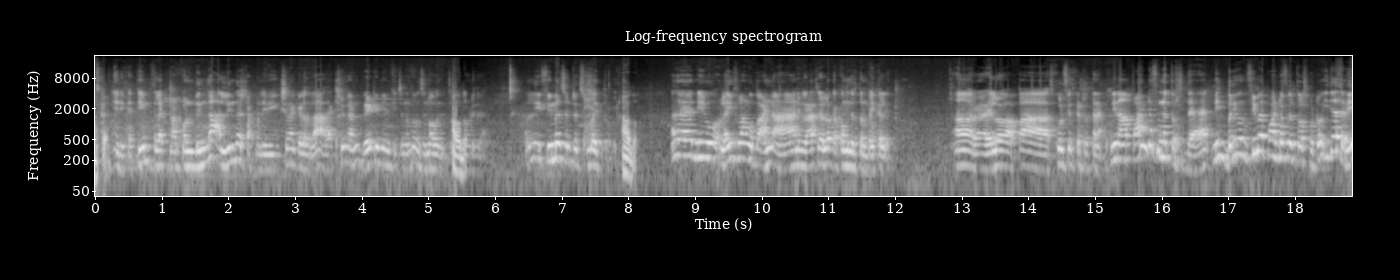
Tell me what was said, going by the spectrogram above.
ಓಕೆ ಇದಕ್ಕೆ ಥೀಮ್ ಸೆಲೆಕ್ಟ್ ಮಾಡ್ಕೊಂಡಿಂದ ಅಲ್ಲಿಂದ ಸ್ಟಾರ್ಟ್ ಮಾಡ್ತೀವಿ ಈ ಕ್ಷಣ ಕೇಳಿದ್ರಲ್ಲ ಅದು ಆಕ್ಚುಲಿ ನಾನು ಗ್ರೇಟ್ ಇಂಡಿಯನ್ ಕಿಚನ್ ಅಂತ ಒಂದು ಸಿನಿಮಾ ಬಂದಿತ್ತು ಹೌದು. ನೋಡಿದ್ರೆ. ಅಲ್ಲಿ ಫಿಮೇಲ್ ಸೆಂಟ್ರಿಕ್ಸ್ ತುಂಬ ಇತ್ತು. ಹೌದು. ಅಂದ್ರೆ ನೀವು ಲೈಫ್ ಲಾಂಗ್ ಒಬ್ಬ ಅಣ್ಣ ನಿಮ್ಗೆ ರಾತ್ರಿ ಎಲ್ಲೋ ಕರ್ಕೊಂಬಂದಿರ್ತಾನೆ ಬೈಕಲ್ಲಿ ಎಲ್ಲೋ ಅಪ್ಪ ಸ್ಕೂಲ್ ಫೀಸ್ ಕಟ್ಟಿರ್ತಾನೆ. ನೀನು ಆ ಪಾಯಿಂಟ್ ಆಫ್ ವ್ಯೂನ ತೋರಿಸಿದೆ ನೀನು ಬರೀ ಒಂದು ಫೀಮೇಲ್ ಪಾಯಿಂಟ್ ಆಫ್ ವ್ಯೂ ತೋರಿಸ್ಬಿಟ್ಟು ಇದೇ ಸರಿ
